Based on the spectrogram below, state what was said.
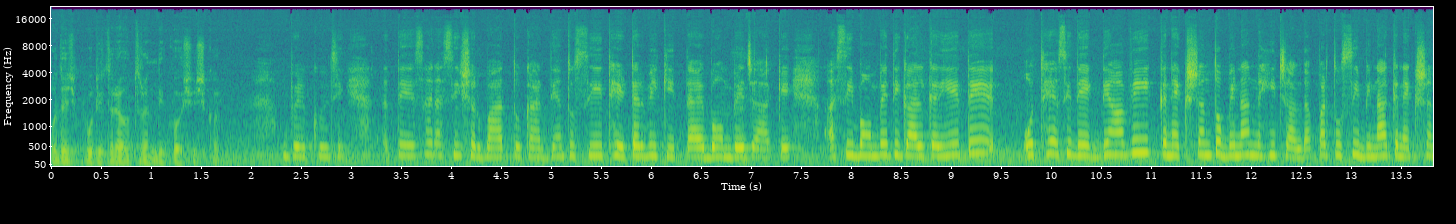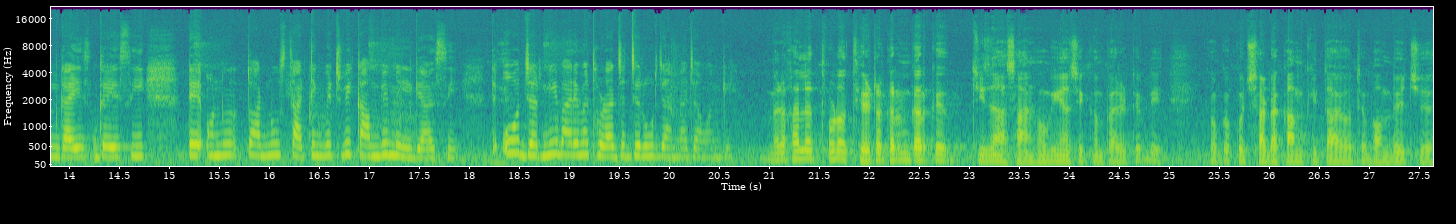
ਉਹਦੇ 'ਚ ਪੂਰੀ ਤਰ੍ਹਾਂ ਉਤਰਨ ਦੀ ਕੋਸ਼ਿਸ਼ ਕਰੋ। ਬਿਲਕੁਲ ਜੀ। ਤੇ ਸਰ, ਅਸੀਂ ਸ਼ੁਰੂਆਤ ਤੋਂ ਕਰਦੇ ਹਾਂ। ਤੁਸੀਂ ਥੀਏਟਰ ਵੀ ਕੀਤਾ ਹੈ ਬੰਬੇ ਜਾ ਕੇ। ਅਸੀਂ ਬੰਬੇ ਦੀ ਗੱਲ ਕਰੀਏ ਤੇ ਉੱਥੇ ਅਸੀਂ ਦੇਖਦੇ ਹਾਂ ਵੀ ਕਨੈਕਸ਼ਨ ਤੋਂ ਬਿਨਾ ਨਹੀਂ ਚੱਲਦਾ। ਪਰ ਤੁਸੀਂ ਬਿਨਾ ਕਨੈਕਸ਼ਨ ਗਏ ਗਏ ਸੀ ਤੇ ਉਹਨੂੰ, ਤੁਹਾਨੂੰ ਸਟਾਰਟਿੰਗ ਵਿੱਚ ਵੀ ਕੰਮ ਵੀ ਮਿਲ ਗਿਆ ਸੀ। ਤੇ ਉਹ ਜਰਨੀ ਬਾਰੇ ਮੈਂ ਥੋੜਾ ਜਿਹਾ ਜ਼ਰੂਰ ਜਾਨਣਾ ਚਾਹਾਂਗੀ। ਮੇਰਾ ਖਿਆਲ ਹੈ ਥੋੜਾ ਥੀਏਟਰ ਕਰਨ ਕਰਕੇ ਚੀਜ਼ਾਂ ਆਸਾਨ ਹੋ ਗਈਆਂ ਸੀ ਕੰਪੈਰੀਟਿਵਲੀ ਕਿਉਂਕਿ ਕੁਝ ਸਾਡਾ ਕੰਮ ਕੀਤਾ ਹੋਇਆ ਉੱਥੇ ਬੰਬੇ 'ਚ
